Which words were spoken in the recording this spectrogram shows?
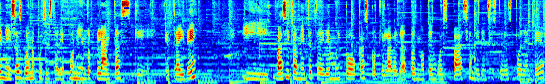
en esas, bueno, pues estaré poniendo plantas que, que traeré y básicamente traeré muy pocas porque la verdad pues no tengo espacio. Miren si ustedes pueden ver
